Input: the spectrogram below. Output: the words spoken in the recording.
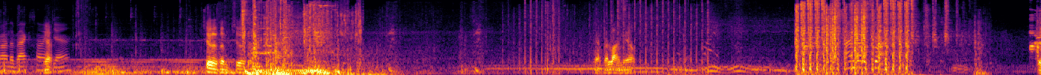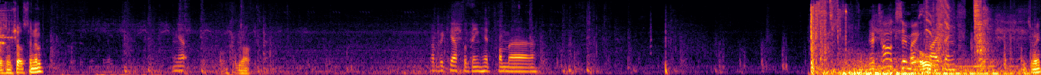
On the backside, Yeah. yeah. Two of them, two of them. Yeah, they line me up. Tango front. There's some shots in them. Yep. Oh, coming up. Gotta be careful being hit from uh. They're targeting me. Oh. Sniping. Come to me.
